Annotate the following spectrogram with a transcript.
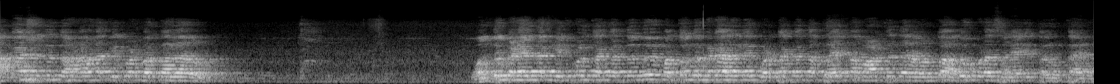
ಆಕಾಶದಿಂದ ಹಣವನ್ನ ಕಿತ್ಕೊಂಡು ಬರ್ತಾ ಅವರು ಒಂದು ಕಡೆಯಿಂದ ಕಿತ್ಕೊಳ್ತಕ್ಕಂಥದ್ದು, ಮತ್ತೊಂದು ಕಡೆ ಅದನ್ನೇ ಕೊಡ್ತಕ್ಕಂಥ ಪ್ರಯತ್ನ ಮಾಡ್ತಿದ್ದಾರೆ ಹೊರತು ಅದು ಕೂಡ ಸರಿಯಾಗಿ ತಲುಪ್ತಾ ಇಲ್ಲ.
